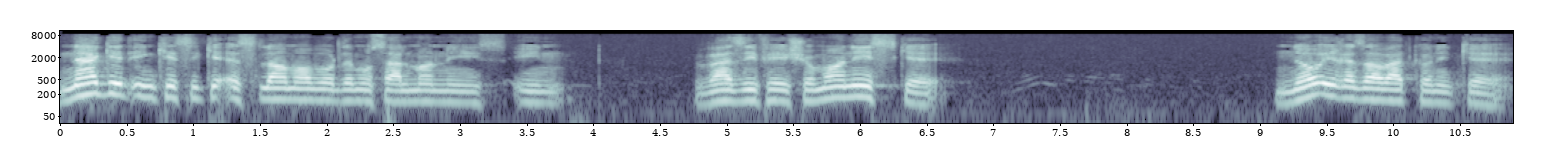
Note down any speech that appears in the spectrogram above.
نگید این کسی که اسلام آورده مسلمان نیست این وظیفه شما نیست که نوعی قضاوت کنید که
